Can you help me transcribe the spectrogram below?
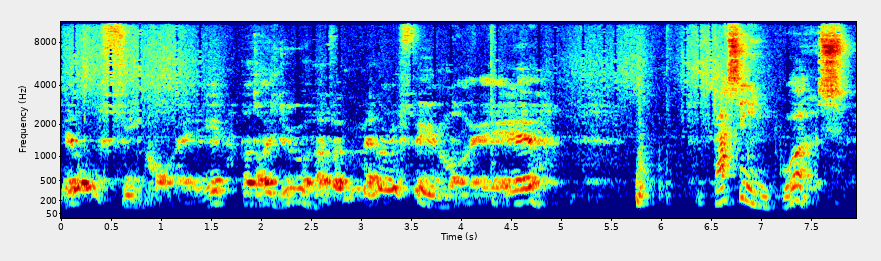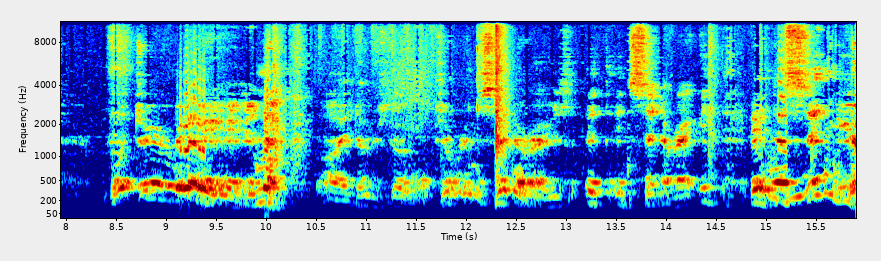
milfy mommy, but I do have a melfy mommy. That seemed worse. What do you? I don't know to incinerate. It incinerate. It insinue.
